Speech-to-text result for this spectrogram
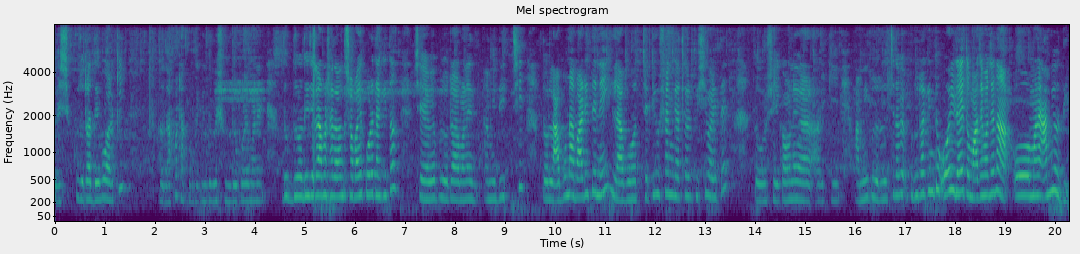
বেশ পুজোটা দেবো আর কি। তো দেখো ঠাকুরকে কিন্তু বেশ সুন্দর করে মানে দুধ দুধ দিয়ে যেটা আমরা সাধারণত সবাই করে থাকি তো, সেভাবে পুজোটা মানে আমি দিচ্ছি। তো লাবু না বাড়িতে নেই, লাবু হচ্ছে টিউশন গেছে ওর পিসি বাড়িতে। তো সেই কারণে আর- কি আমি পুজোটা দিচ্ছি। তবে পুজোটা কিন্তু ওই দেয় তো মাঝে মাঝে না, ও মানে আমিও দিই।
